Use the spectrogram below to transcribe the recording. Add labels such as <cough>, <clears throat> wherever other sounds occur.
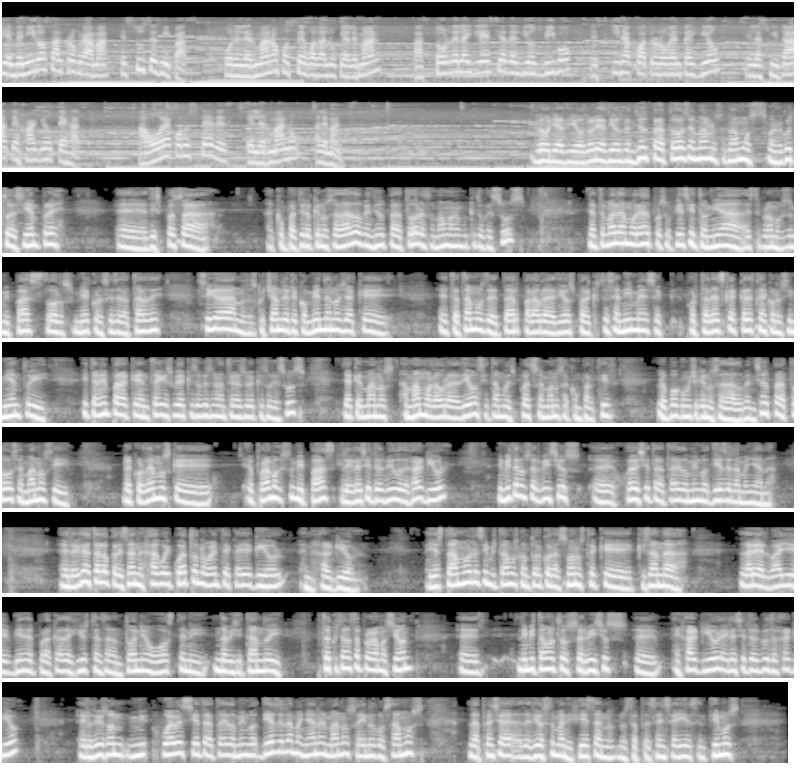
Bienvenidos al programa Jesús es mi paz con el hermano José Guadalupe Alemán, pastor de la Iglesia del Dios Vivo, esquina 490 Hill, en la ciudad de Hargill, Texas. Ahora con ustedes el hermano Alemán. Gloria a Dios, gloria a Dios. Bendiciones para todos, hermanos. Nos vamos con el gusto de siempre, eh, dispuestos a, a, compartir lo que nos ha dado. Bendiciones para todos. Les amamos en el de Jesús. De antemano le damos gracias por su fiel sintonía a este programa Jesús mi paz todos los miércoles 6 de la tarde. Síganos escuchando y recomiéndanos ya que eh, tratamos de dar palabra de Dios para que usted se anime, se fortalezca, crezca en el conocimiento y, y también para que entregue su vida a Cristo Jesús, una entrega su vida a Cristo Jesús, ya que hermanos amamos la obra de Dios y estamos dispuestos hermanos a compartir lo poco mucho que nos ha dado. Bendiciones para todos hermanos y recordemos que el programa Jesús mi paz y la iglesia del vivo de Hargill invitan a los servicios eh, jueves 7 de la tarde y domingo 10 de la mañana. Eh, la iglesia está localizada en Highway 490 calle Guiol en Hargill. Ahí estamos, les invitamos con todo el corazón. Usted que quizá anda el área del valle, viene por acá de Houston, San Antonio Austin y anda visitando y está escuchando esta programación, eh, a nuestros servicios eh, en Hargill, la iglesia de Dios de. Eh, los servicios son jueves 7 de la tarde y domingo 10 de la mañana, hermanos. Ahí nos gozamos. La presencia de Dios se manifiesta en nuestra presencia ahí, la sentimos.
